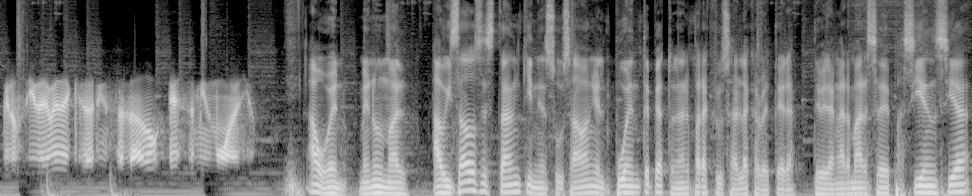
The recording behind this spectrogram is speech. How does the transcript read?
pero sí debe de quedar instalado este mismo año. ah bueno, menos mal. Avisados están quienes usaban el puente peatonal para cruzar la carretera. Deberán armarse de paciencia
